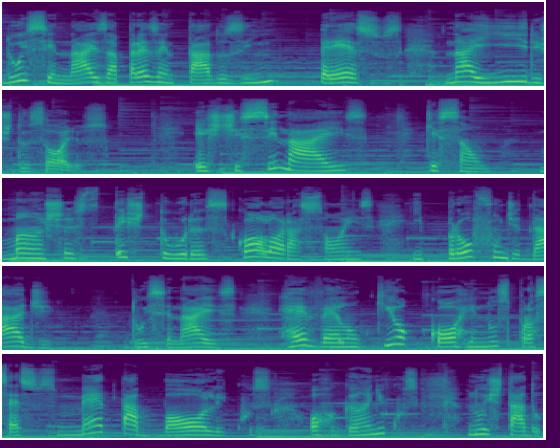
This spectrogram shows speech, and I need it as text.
dos sinais apresentados e impressos na íris dos olhos. Estes sinais, que são manchas, texturas, colorações e profundidade dos sinais, revelam o que ocorre nos processos metabólicos orgânicos, no estado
